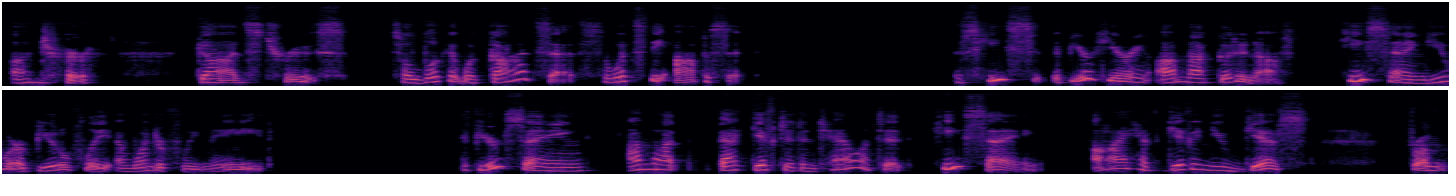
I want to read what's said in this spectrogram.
under God's truth, to look at what God says. So, what's the opposite? Is he, if you're hearing, I'm not good enough, he's saying you are beautifully and wonderfully made. If you're saying, I'm not that gifted and talented, he's saying, I have given you gifts from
